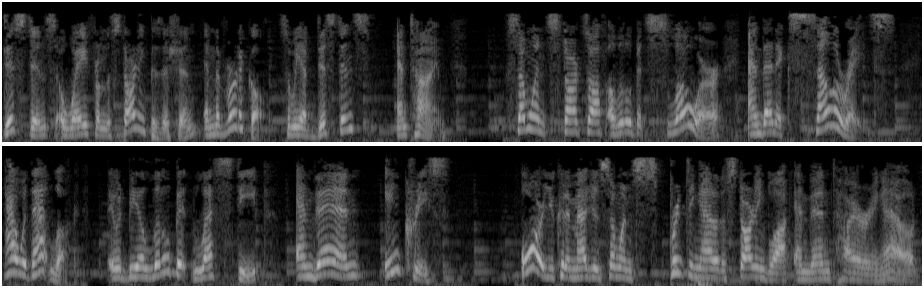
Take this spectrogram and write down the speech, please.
distance away from the starting position in the vertical. So we have distance and time. Someone starts off a little bit slower and then accelerates. How would that look? It would be a little bit less steep and then increase or you could imagine someone sprinting out of the starting block and then tiring out,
